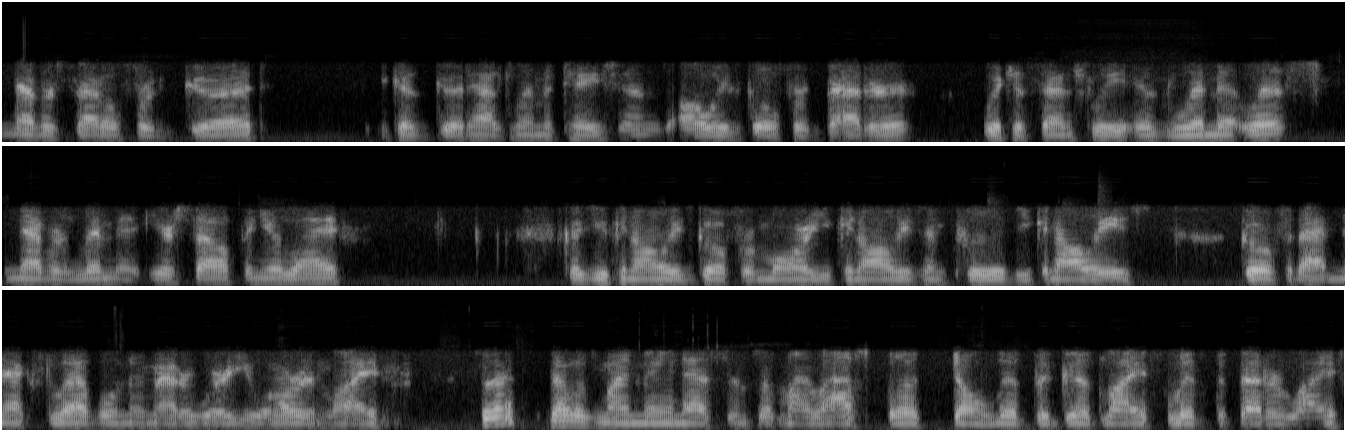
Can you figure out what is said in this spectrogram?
never settle for good because good has limitations. Always go for better, which essentially is limitless. Never limit yourself in your life because you can always go for more. You can always improve. You can always go for that next level, no matter where you are in life. So that that was my main essence of my last book. Don't live the good life, live the better life.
